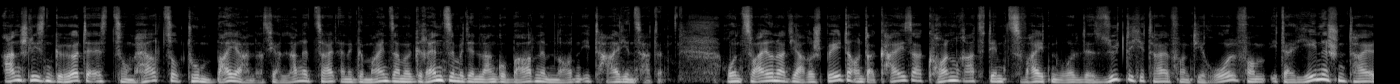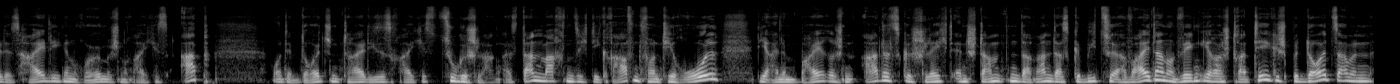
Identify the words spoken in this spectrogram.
Anschließend gehörte es zum Herzogtum Bayern, das ja lange Zeit eine gemeinsame Grenze mit den Langobarden im Norden Italiens hatte. Rund 200 Jahre später, unter Kaiser Konrad II., wurde der südliche Teil von Tirol vom italienischen Teil des Heiligen Römischen Reiches ab und dem deutschen Teil dieses Reiches zugeschlagen. Alsdann machten sich die Grafen von Tirol, die einem bayerischen Adelsgeschlecht entstammten, daran, das Gebiet zu erweitern und wegen ihrer strategisch bedeutsamen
